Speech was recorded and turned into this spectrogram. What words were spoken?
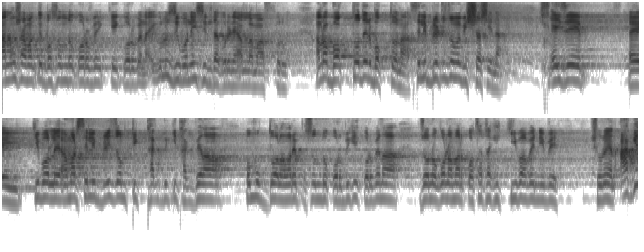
মানুষ আমাকে পছন্দ করবে, কে করবে না, এগুলো জীবনেই চিন্তা করি না, আল্লাহ মাফ করুক। আমরা বক্তদের বক্ত না সেলিব্রিটিজমে বিশ্বাসী না। এই যে, এই কি বলে, আমার সেলিব্রিটিজম ঠিক থাকবে কি থাকবে না, অমুক দল আমারে পছন্দ করবে কি করবে না, জনগণ আমার কথাটাকে কীভাবে নেবে? শুনেন, আগে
